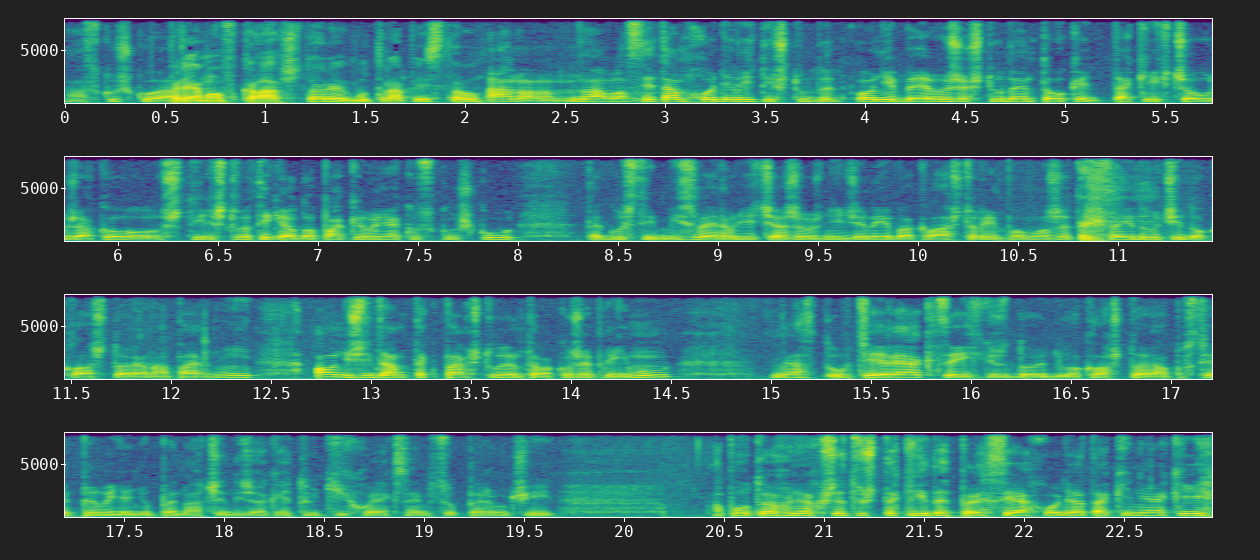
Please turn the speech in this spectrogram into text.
na skúšku. A... Priamo v kláštore u trapistov? Áno, áno. No a vlastne tam chodili tí študenti, oni berú, že študentov, keď takých, čo už ako 4 4 krát opakujú nejakú skúšku, tak už si myslia rodičia, že už nič iné iba kláštor im pomôže, tak sa idú učiť do kláštora na pár dní. A oni si tam tak pár študentov akože príjmu. Ja, tie reakcie ich, že dojdú do kláštora a proste prvý deň úplne nadšení, že aké tu ticho, jak sa im super učí a po troch dňoch všetci už v takých depresiách chodia taký nejaký,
